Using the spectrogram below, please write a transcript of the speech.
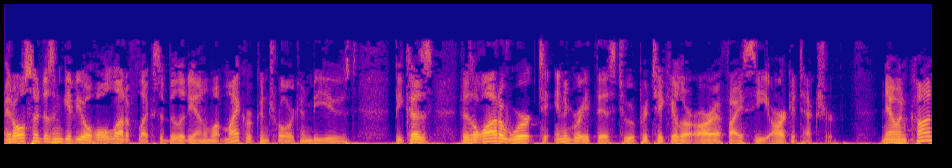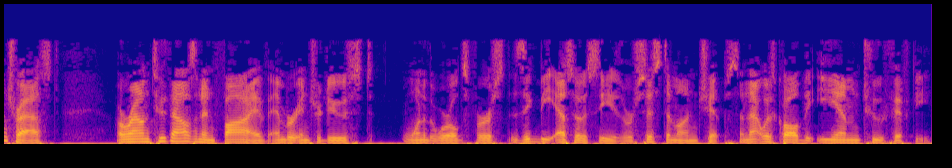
It also doesn't give you a whole lot of flexibility on what microcontroller can be used because there's a lot of work to integrate this to a particular RFIC architecture. Now, in contrast, around 2005, Ember introduced one of the world's first Zigbee SoCs, or System on Chips, and that was called the EM250.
